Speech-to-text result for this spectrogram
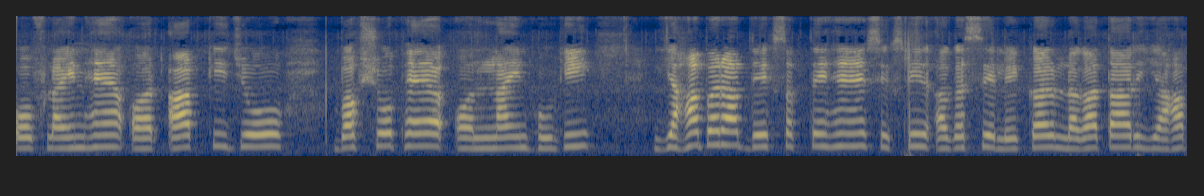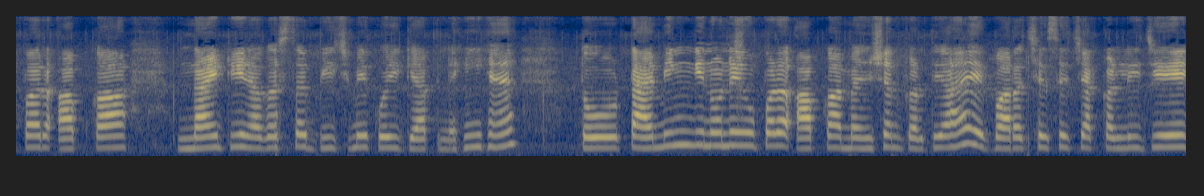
ऑफलाइन है और आपकी जो वर्कशॉप है, ऑनलाइन होगी। यहाँ पर आप देख सकते हैं सिक्सटीन अगस्त से लेकर लगातार यहाँ पर आपका नाइनटीन अगस्त तक बीच में कोई गैप नहीं है। तो टाइमिंग इन्होंने ऊपर आपका मेंशन कर दिया है। एक बार अच्छे से चेक कर लीजिए।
